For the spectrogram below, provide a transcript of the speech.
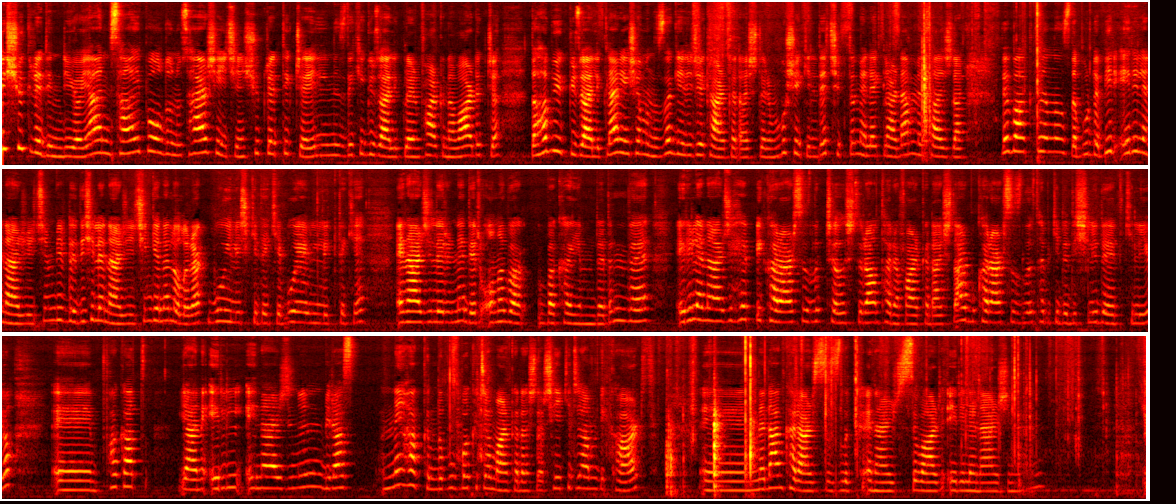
Ve şükredin diyor. Yani sahip olduğunuz her şey için şükrettikçe, elinizdeki güzelliklerin farkına vardıkça daha büyük güzellikler yaşamınıza gelecek arkadaşlarım. Bu şekilde çıktı meleklerden mesajlar. Ve baktığınızda burada bir eril enerji için bir de dişil enerji için genel olarak bu ilişkideki, bu evlilikteki enerjileri nedir ona bak bakayım dedim ve eril enerji hep bir kararsızlık çalıştıran taraf arkadaşlar. Bu kararsızlığı tabii ki de dişili de etkiliyor. E, fakat yani eril enerjinin biraz ne hakkında bu bakacağım arkadaşlar. Çekeceğim bir kart. E, neden kararsızlık enerjisi var eril enerjinin?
